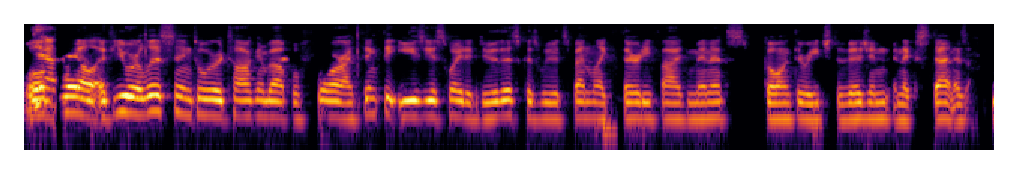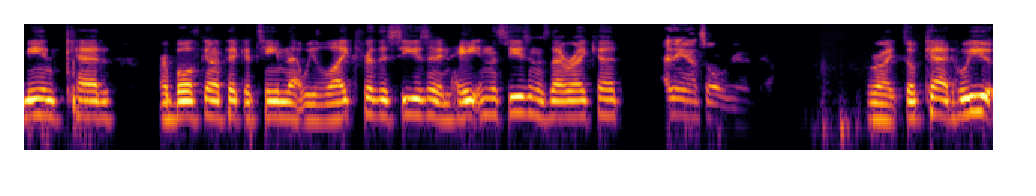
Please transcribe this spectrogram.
Well, yeah. Dale, if you were listening to what we were talking about before, I think the easiest way to do this, because we would spend like 35 minutes going through each division and extent, is me and Ked are both going to pick a team that we like for the season and hate in the season. Is that right, Ked? I think that's what we're going to do. Right. So, Ked, who you?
